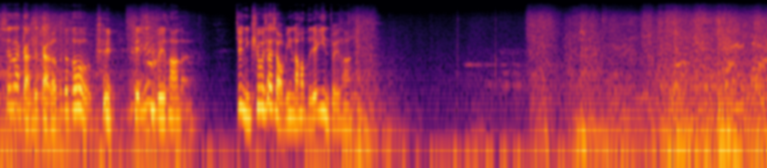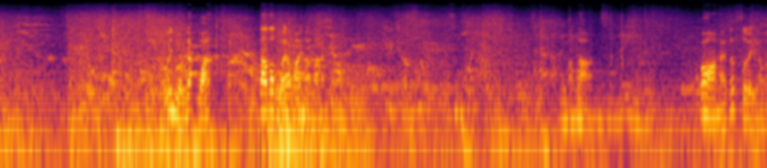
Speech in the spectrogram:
现在感觉改了这个之后，可以可以硬追他的。就你 Q 一下小兵，然后直接硬追他。我给扭一下，完了，大刀躲一下，防一下，防一下。防他，我好像还是吃了一下嘛。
